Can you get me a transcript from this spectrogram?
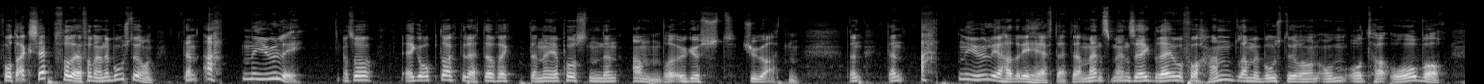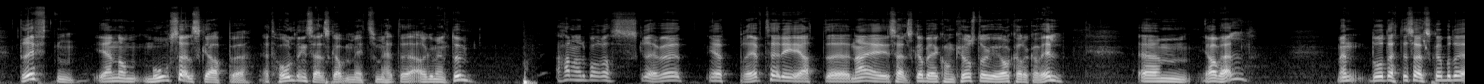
fått aksept for det fra denne bostyren den 18. juli. Altså, jeg oppdaget dette og fikk denne e-posten den 2. august 2018. Den, den 18. juli hadde de hevet dette, mens, mens jeg drev og forhandla med bostyreren om å ta over driften gjennom morselskapet, et holdingselskap mitt som heter Argumentum. Han hadde bare skrevet i et brev til dem at eh, nei, selskapet er konkurs, dere gjør hva dere vil. Um, ja vel. Men da dette selskapet det,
